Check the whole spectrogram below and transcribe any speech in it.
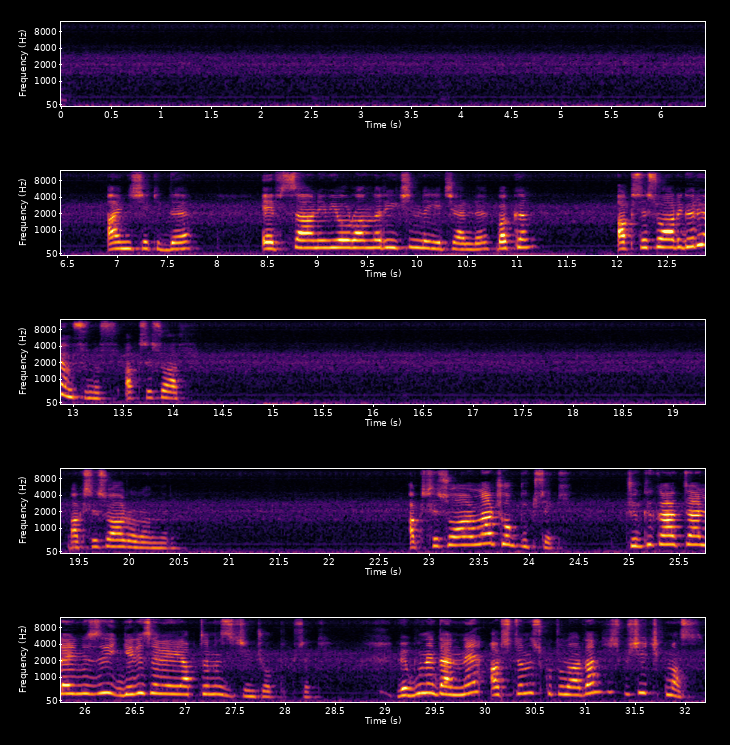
Aynı şekilde efsanevi oranları için de geçerli. Bakın. Aksesuarı görüyor musunuz? Aksesuar. Aksesuar oranları. Aksesuarlar çok yüksek. Çünkü karakterlerinizi 7 seviye yaptığınız için çok yüksek. Ve bu nedenle açtığınız kutulardan hiçbir şey çıkmaz.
